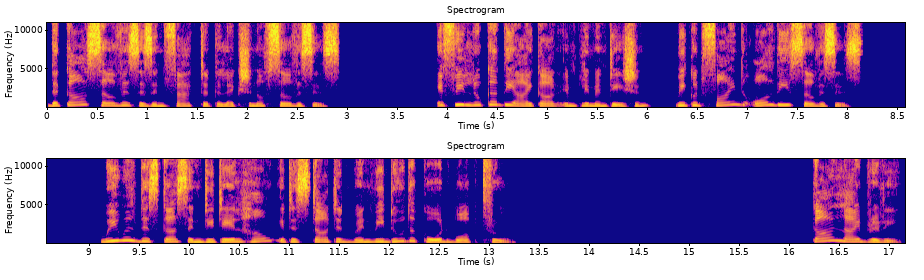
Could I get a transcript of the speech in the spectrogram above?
The car service is in fact a collection of services. If we look at the iCar implementation, we could find all these services. We will discuss in detail how it is started when we do the code walkthrough. Car Library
